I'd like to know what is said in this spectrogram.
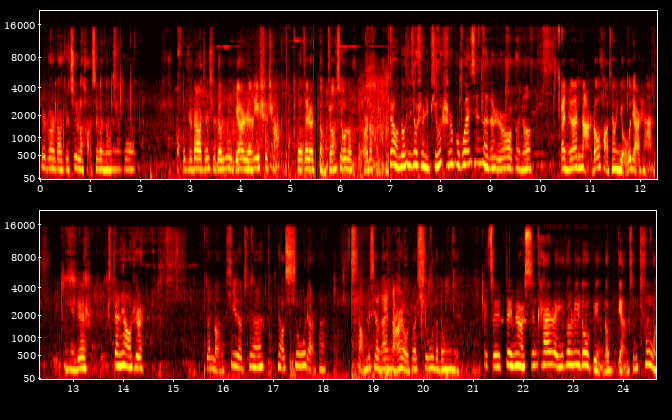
这边倒是聚了好些个农民工，不知道这是个路边人力市场，都在这等装修的活儿的。这种东西就是你平时不关心它的时候，可能感觉哪儿都好像有点啥。你这真要是这冷气的，突然要修点它，想不起来哪儿有这修的东西。这这对面新开了一个绿豆饼的点心铺，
